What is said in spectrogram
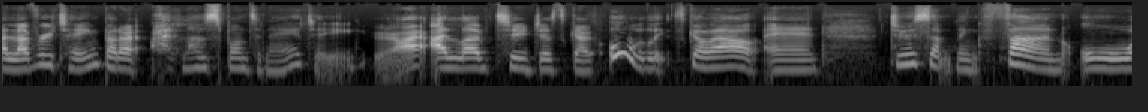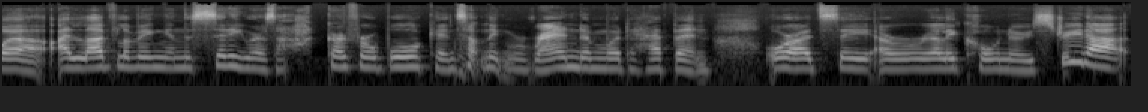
I love routine, but I, I love spontaneity. I, I love to just go, oh, let's go out and do something fun. Or I love living in the city where I was like, ah, go for a walk and something random would happen. Or I'd see a really cool new street art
